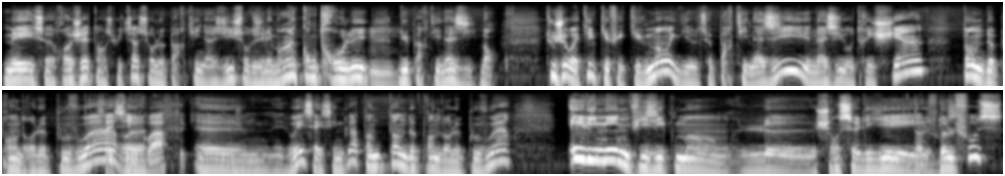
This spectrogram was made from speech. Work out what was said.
mais il se rejette ensuite ça sur le parti nazi, sur des éléments incontrôlés mm. du parti nazi. Bon, toujours est-il qu'effectivement, ce parti nazi, nazi autrichien, tente de prendre le pouvoir. Euh, oui, tente, tente de prendre le pouvoir, élimine physiquement le chancelier Dolphus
